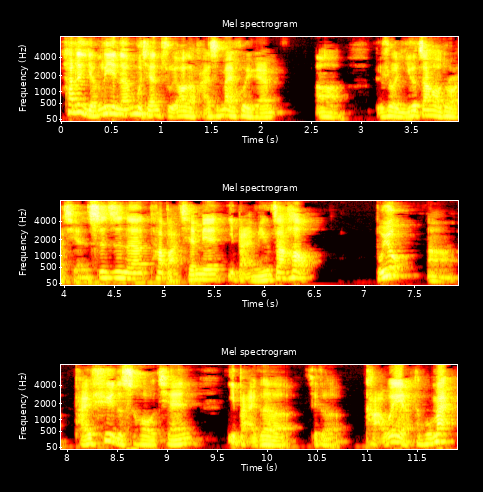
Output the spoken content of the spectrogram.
它的盈利呢，目前主要的还是卖会员啊，比如说一个账号多少钱，甚至呢，他把前面一百名账号。不用啊，排序的时候前一百个这个卡位啊，他不卖，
